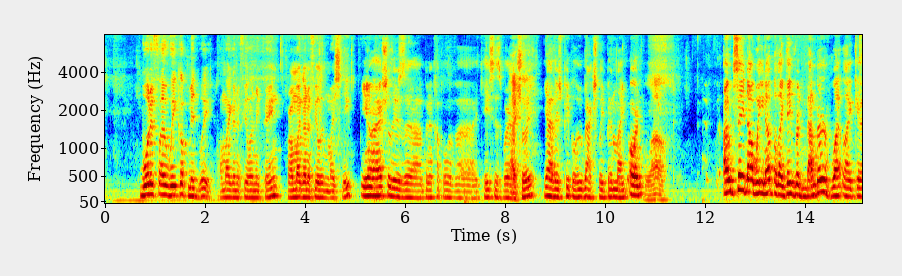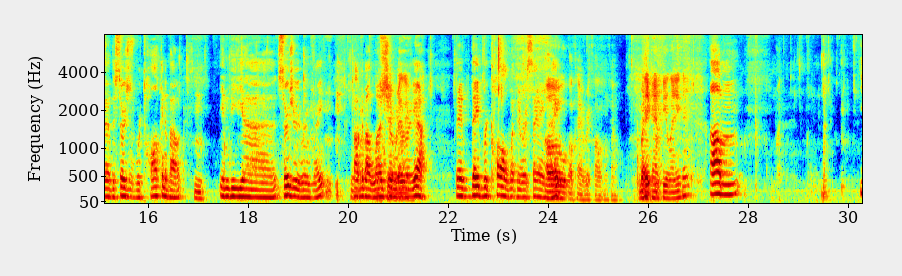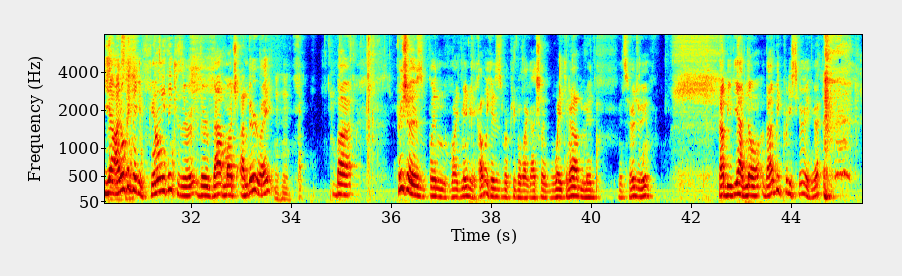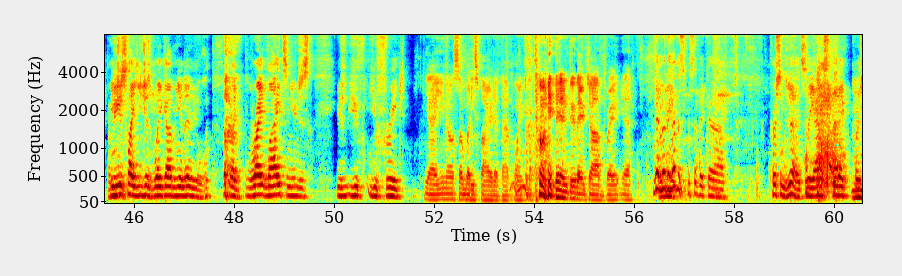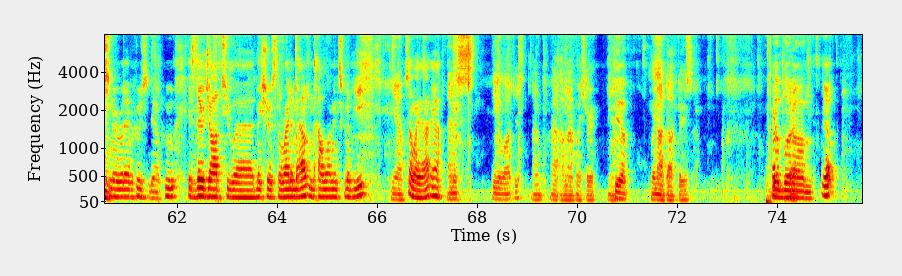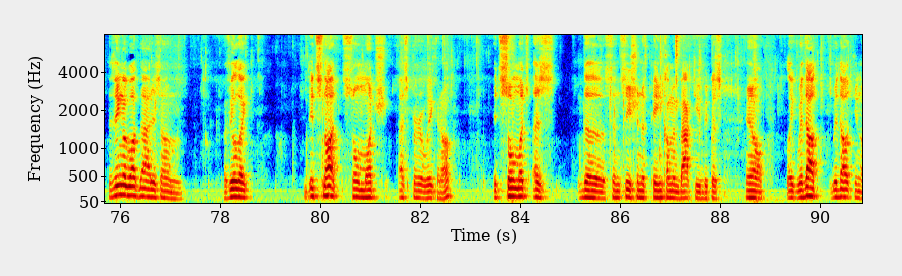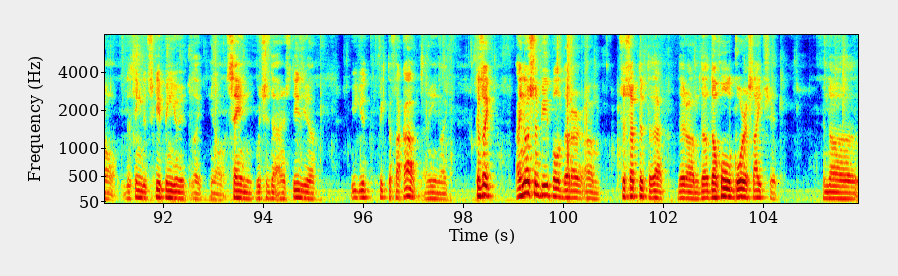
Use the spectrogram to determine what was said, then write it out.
what if I wake up midway? Am I gonna feel any pain, or am I gonna feel it in my sleep? You know, actually, there's uh, been a couple of uh, cases where, Actually? yeah, there's people who've actually been like, or Wow. I would say not waking up, but like they remember what like uh, the surgeons were talking about in the uh, surgery room, right? Talking about lunch shit, or whatever. really? Yeah, they they recall what they were saying. right? Oh, okay, recall. Okay. But they can't feel anything? Um. Yeah, I don't think they can feel anything because they're they're that much under, right? But pretty sure there's been like maybe a couple of cases where people like actually waking up mid mid surgery. That'd be yeah no that'd be pretty scary yeah. I you mean, just like you just wake up and you know you like bright lights and you're just you you you freaked. Yeah, you know somebody's fired at that point. Somebody didn't do their job, right? Yeah. Yeah, no, they have a specific uh, person to do that. It's the anesthetic person or whatever who's Yeah. who. It's their job to uh, make sure it's the right amount and how long it's going to be. Yeah. Something like that. Yeah. Anesthesiologist. I'm, I- I'm not quite sure. Yeah. Yeah. We're not doctors. Yeah, but um, Yep. the thing about that is um, I feel like it's not so much as per waking up. It's so much as the sensation of pain coming back to you because, you know, like without without you know the thing that's keeping you like you know sane, which is the anesthesia, you you freak the fuck out. I mean like, cause like I know some people that are um susceptible to that. That um the the whole gore sight shit, and uh,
